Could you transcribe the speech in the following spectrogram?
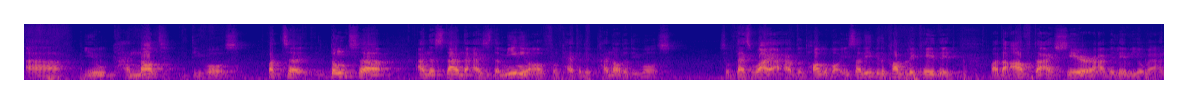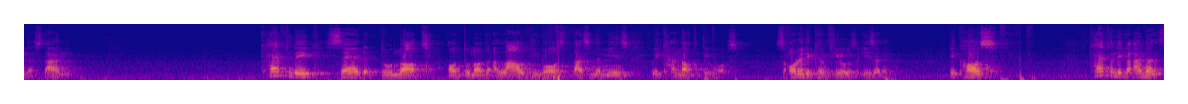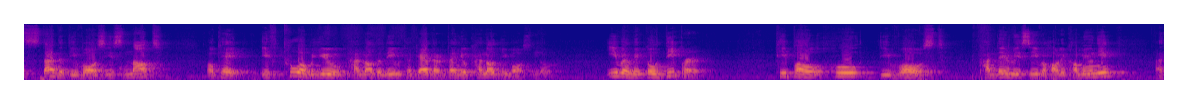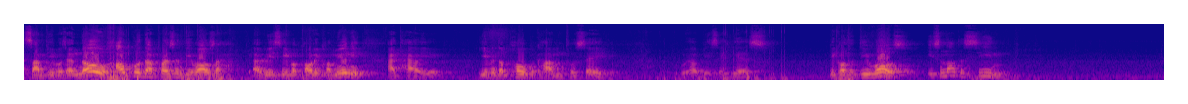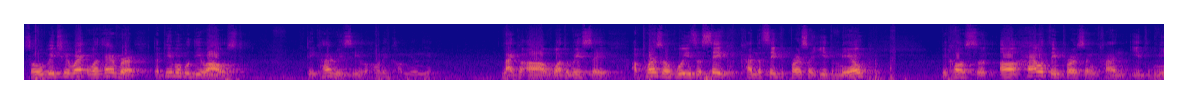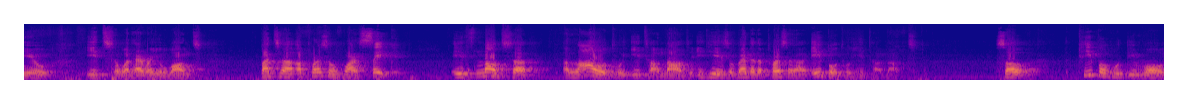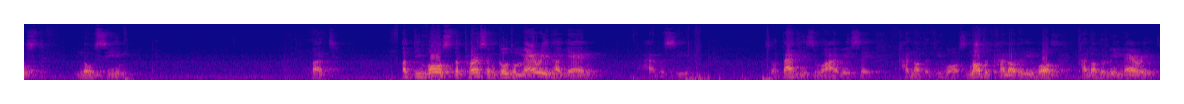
uh, you cannot divorce, but uh, don't uh, understand as the meaning of Catholic cannot divorce. So that's why I have to talk about. It's a little bit complicated but after I share, I believe you will understand. Catholic said do not or do not allow divorce doesn't mean we cannot divorce. It's already confused, isn't it? Because Catholic understand divorce is not okay. If two of you cannot live together, then you cannot divorce. No. Even we go deeper, people who divorced can they receive Holy Communion? And some people say, no, how could a person divorce uh, receive a Holy Communion? I tell you, even the Pope come to say, will be say yes. Because divorce is not a sin. So whichever, whatever, the people who divorced, they can receive Holy Communion. Like uh, what we say, a person who is sick, can the sick person eat meal? because a healthy person can eat meal, eat whatever you want. But uh, a person who are sick, it's not uh, allowed to eat or not. It is whether the person are able to eat or not. So people who divorced, no sin. But a divorced person go to marry it again, have a sin. So that is why we say cannot divorce. Not cannot divorce, cannot remarry.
